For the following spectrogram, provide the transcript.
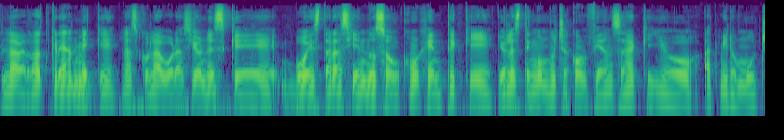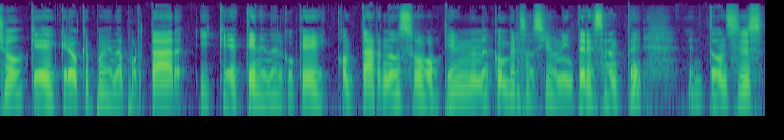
la verdad créanme que las colaboraciones que voy a estar haciendo son con gente que yo les tengo mucha confianza, que yo admiro mucho, que creo que pueden aportar y que tienen algo que contarnos o tienen una conversación interesante. Entonces,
